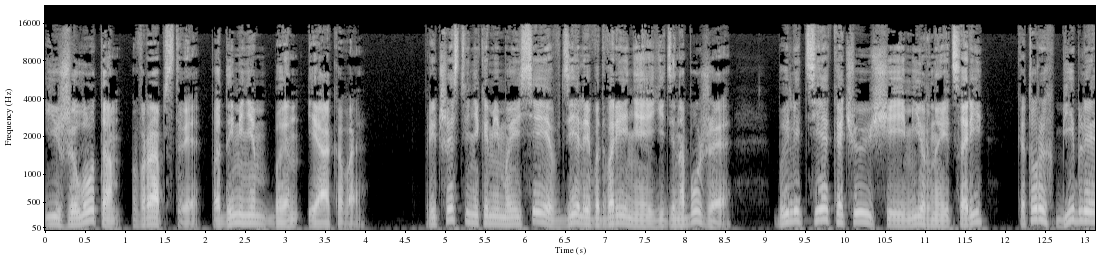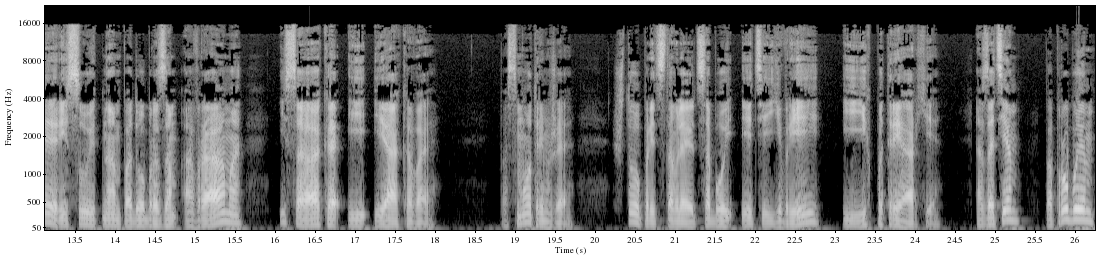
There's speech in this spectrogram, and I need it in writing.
и жило там в рабстве под именем Бен Иакова. Предшественниками Моисея в деле водворения единобожия были те кочующие мирные цари, которых Библия рисует нам под образом Авраама, Исаака и Иакова. Посмотрим же, что представляют собой эти евреи и их патриархи. А затем попробуем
